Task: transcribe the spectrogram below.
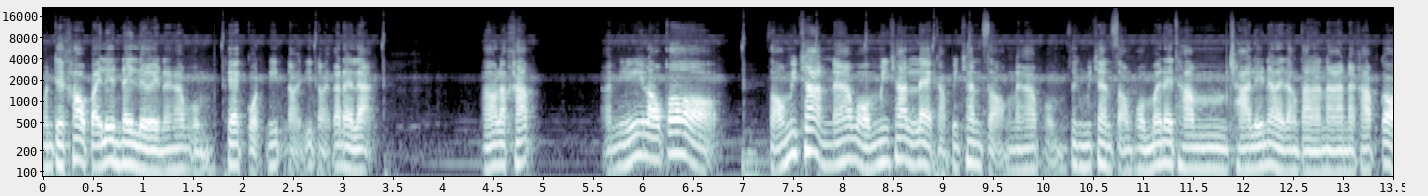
มันจะเข้าไปเล่นได้เลยนะครับ ผมแค่กดนิดหน่อยนิดหน่อยก็ได้ละ เอาละครับ อันนี้เราก็2มิชชั่นนะครับผมมิชชั่นแรกกับมิชชั่น2นะครับผมซึ่งมิชชั่น2 ผมไม่ได้ทำชาเลนจ์อะไรต่างๆนานานะครับ ก็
